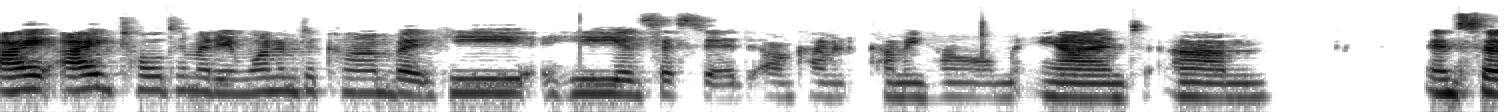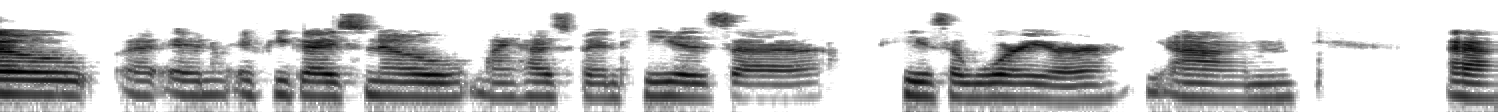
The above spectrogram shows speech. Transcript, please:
I I told him I didn't want him to come, but he he insisted on coming coming home and um and so uh, and if you guys know my husband, he is a he's a warrior. Um uh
